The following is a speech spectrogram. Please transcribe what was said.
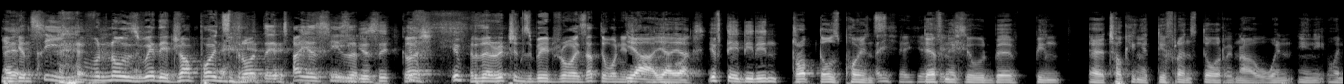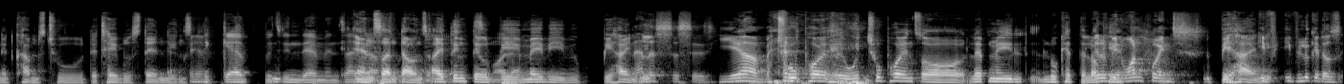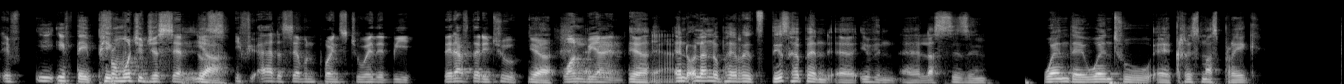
you can see. Even knows where they drop points throughout the entire season. You see, Gosh, if, if the Richards Bay draw is that the one? You're yeah, yeah, yeah. If they didn't drop those points, definitely would be been uh, talking a different story now when in, when it comes to the table standings Yeah. The gap between them and Sundowns. and Sundowns. would I think they would be maybe behind with Analysis is yeah, man. two point uh, with two points, or let me look at the There log have here. been one point Behind. If, if you look at those, if if they pick, from what you just said, those- Yeah. if you add the seven points to where they'd be, they'd have thirty-two. yeah, One behind. Yeah. Yeah. And Orlando Pirates, this happened uh, even uh, last season when they went to a Christmas break.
